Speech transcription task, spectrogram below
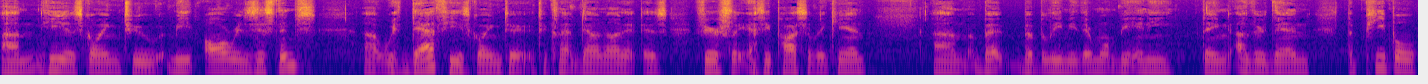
um, he is going to meet all resistance uh, with death. He's going to, to clamp down on it as fiercely as he possibly can. Um, but but believe me, there won't be anything other than the people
